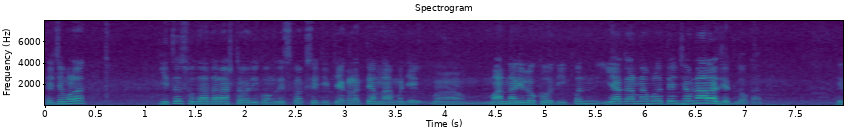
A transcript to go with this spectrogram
त्याच्यामुळं इथं सुद्धा आता राष्ट्रवादी काँग्रेस पक्षाची त्या काळात त्यांना म्हणजे मानणारी लोक होती. पण या कारणामुळे त्यांच्यावर नाराज आहेत लोक आता. ते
